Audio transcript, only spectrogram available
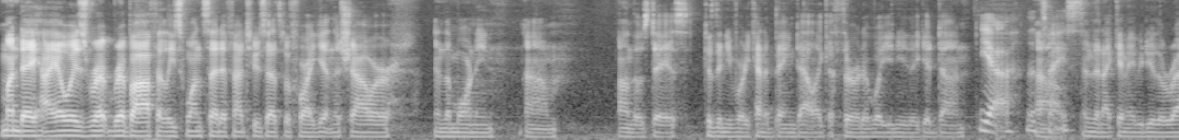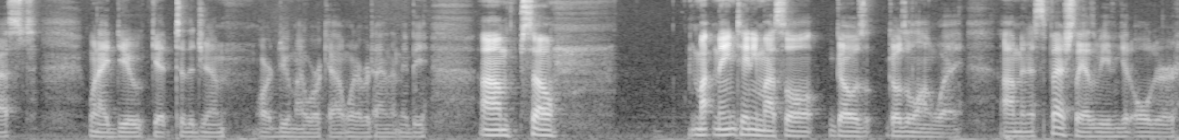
Monday. I always rip, rip off at least one set, if not two sets, before I get in the shower in the morning um, on those days, because then you've already kind of banged out like a third of what you need to get done. Yeah, that's um, nice. And then I can maybe do the rest when I do get to the gym or do my workout, whatever time that may be. Um, so maintaining muscle goes goes a long way um, and especially as we even get older,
